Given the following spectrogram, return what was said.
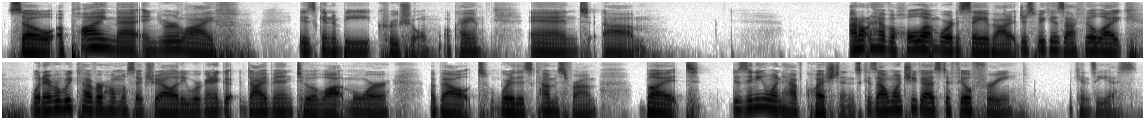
so applying that in your life is going to be crucial, okay? And um, I don't have a whole lot more to say about it just because I feel like whenever we cover homosexuality, we're going to dive into a lot more about where this comes from. But does anyone have questions? Because I want you guys to feel free. Mackenzie, yes.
